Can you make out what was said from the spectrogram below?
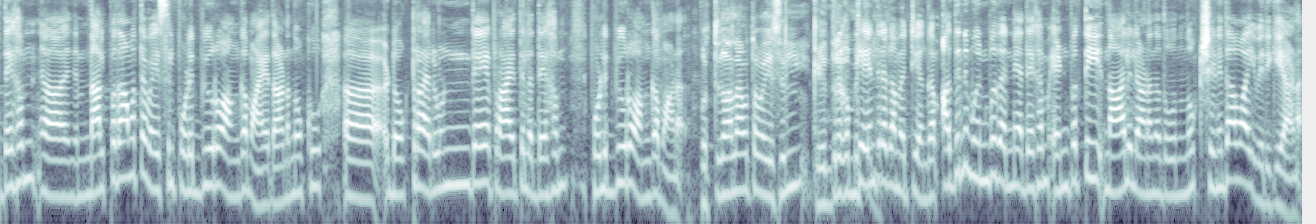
അദ്ദേഹം നാൽപ്പതാമത്തെ വയസ്സിൽ പൊളിറ്റ് ബ്യൂറോ അംഗമായതാണ്. നോക്കൂ ഡോക്ടർ അരുണിന്റെ പ്രായത്തിൽ അദ്ദേഹം പൊളിറ്റ് ബ്യൂറോ അംഗമാണ്. മുപ്പത്തിനാലാമത്തെ വയസ്സിൽ കേന്ദ്ര കമ്മിറ്റി. കേന്ദ്ര കമ്മിറ്റി അംഗം. അതിനു മുൻപ് തന്നെ അദ്ദേഹം എൺപത്തി നാലിലാണെന്ന് തോന്നുന്നു ക്ഷണിതാവായി വരികയാണ്.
